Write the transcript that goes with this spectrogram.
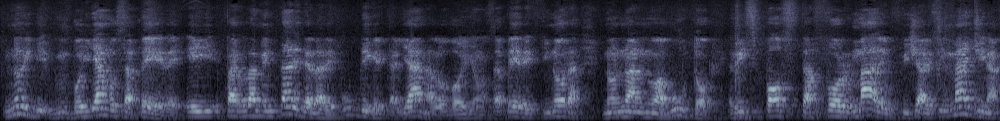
Noi vogliamo sapere, e i parlamentari della Repubblica Italiana lo vogliono sapere e finora non hanno avuto risposta formale ufficiale. Si immagina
